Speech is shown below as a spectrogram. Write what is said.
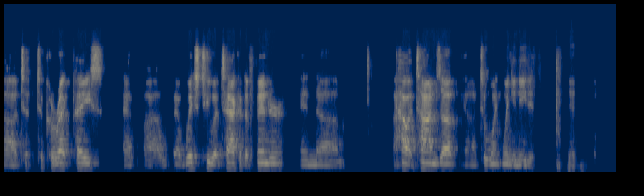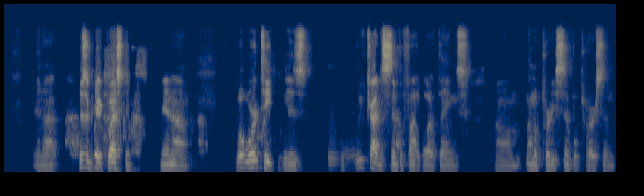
uh, to, to correct pace, at, uh, at which to attack a defender, and um, how it times up uh, to when, when you need it. Yeah. And uh, this is a great question. And um, what we're teaching is we've tried to simplify a lot of things. Um, I'm a pretty simple person.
